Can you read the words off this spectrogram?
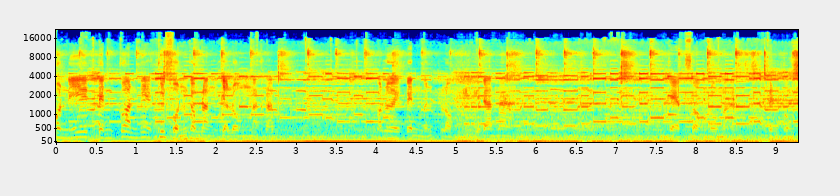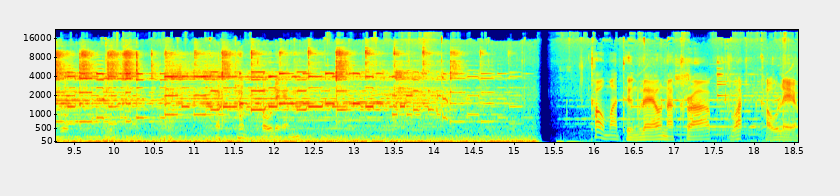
บนนี้เป็นก้อนเมฆที่ฝนกำลังจะลงนะครับ ก็เลยเป็นเหมือนปล่องอยู่ด้านหน้าแดดส่องลงมาเป็นวงกลมวัดถ้ำเขาแหลมเข้ามาถึงแล้วนะครับ วัดเขาแหลม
